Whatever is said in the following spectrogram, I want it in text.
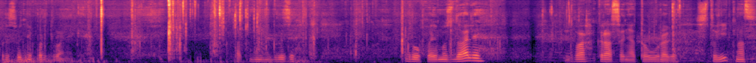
присутні партроніки. Так, ну, ми, друзі, рухаємось далі. Два красення Таурага стоїть у нас.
